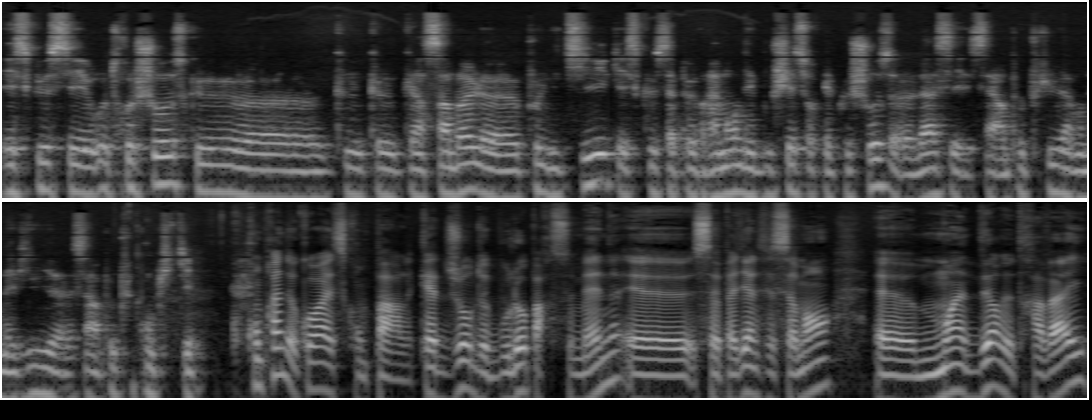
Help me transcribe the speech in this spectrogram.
est-ce que c'est autre chose que qu'un symbole politique? Est-ce que ça peut vraiment déboucher sur quelque chose? Là, c'est un peu plus, à mon avis, c'est un peu plus compliqué. Comprendre de quoi est-ce qu'on parle Quatre jours de boulot par semaine, euh, ça ne veut pas dire nécessairement euh, moins d'heures de travail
